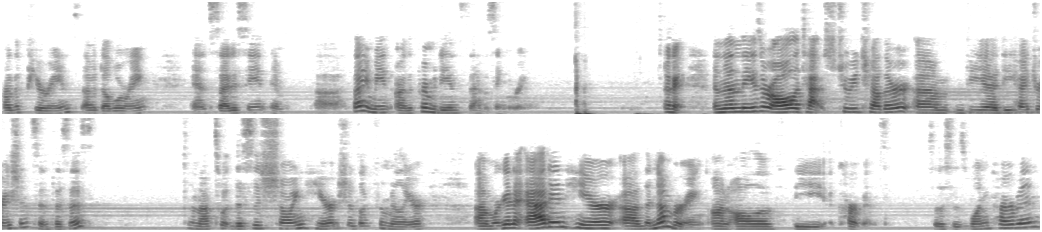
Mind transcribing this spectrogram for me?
are the purines that have a double ring, and cytosine and uh, thymine are the pyrimidines that have a single ring. Okay, and then these are all attached to each other um, via dehydration synthesis. And that's what this is showing here. It should look familiar. Um, we're going to add in here uh, the numbering on all of the carbons. So this is one carbon,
